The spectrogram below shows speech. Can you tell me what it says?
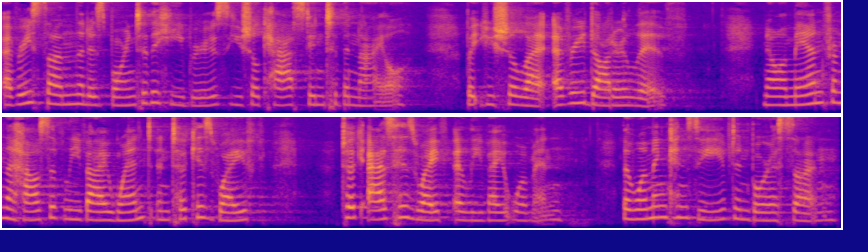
Every son that is born to the Hebrews you shall cast into the Nile, but you shall let every daughter live. Now a man from the house of Levi went and took his wife, took as his wife a Levite woman. The woman conceived and bore a son.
